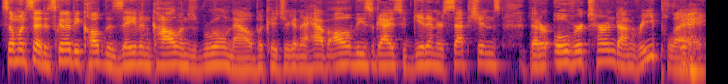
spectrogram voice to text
someone said it's going to be called the Zaven Collins rule now because you're going to have all of these guys who get interceptions that are overturned on replay.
